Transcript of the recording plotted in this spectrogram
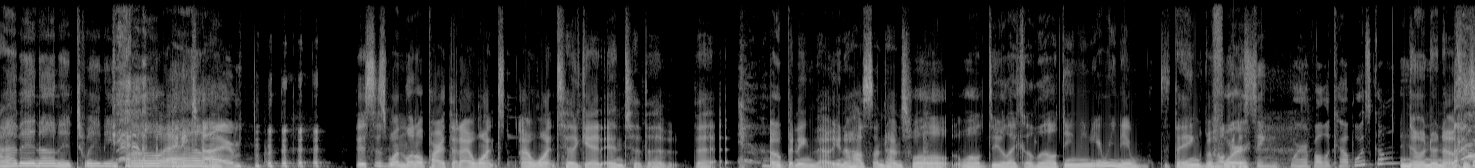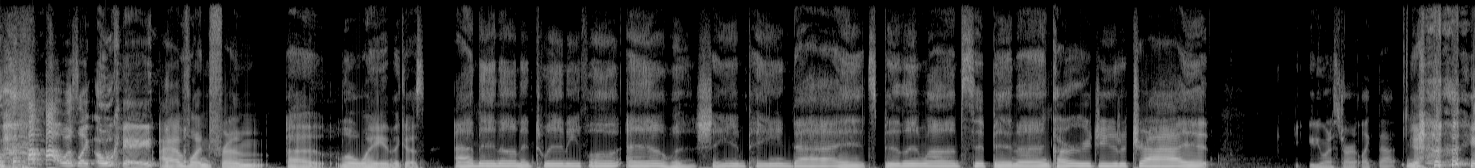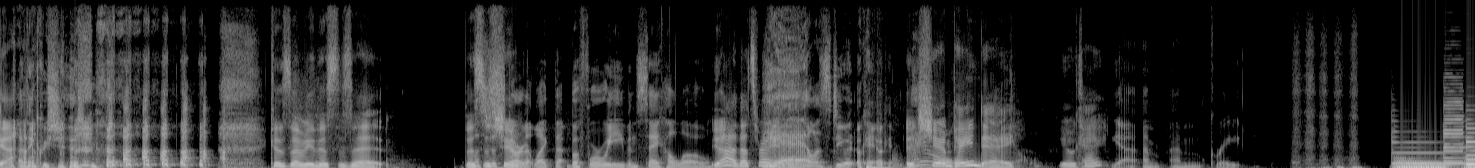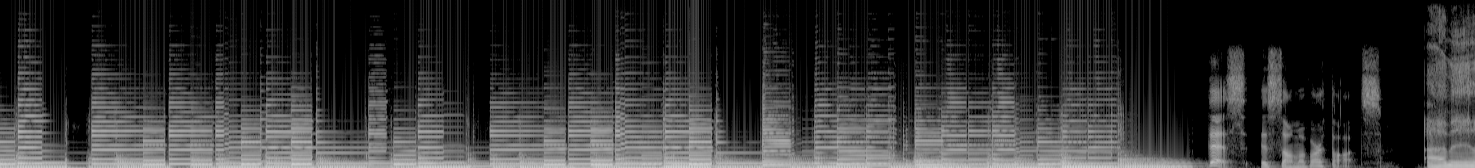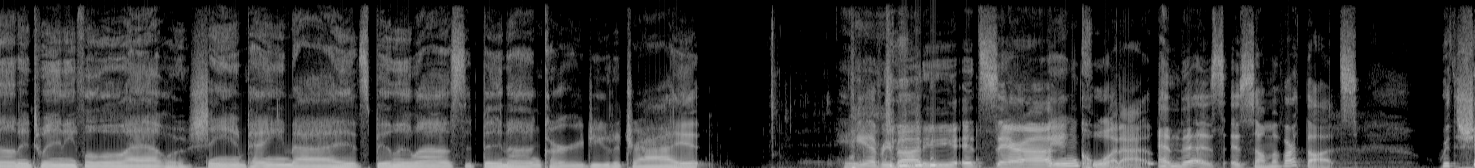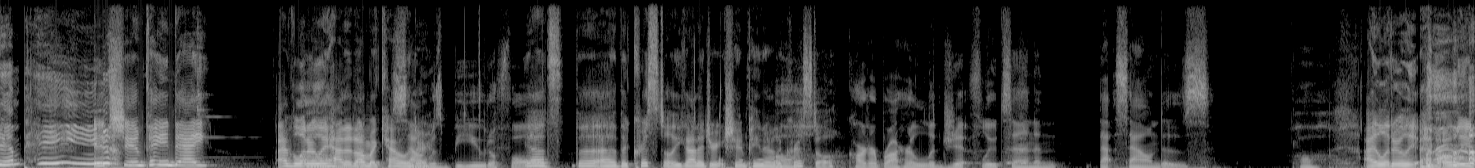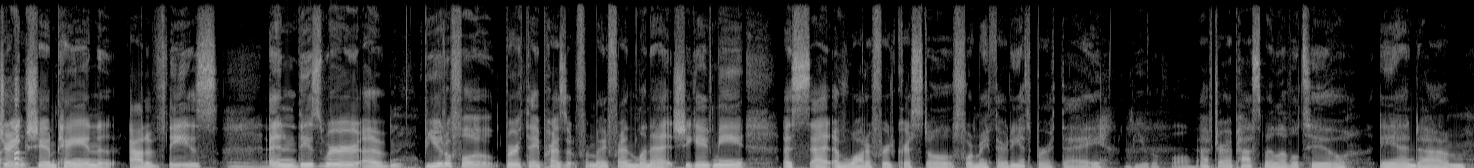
I've been on it 24 hours. Anytime. This is one little part that I want I want to get into the the opening though. You know how sometimes we'll we'll do like a little ding ding ding ding thing You before. to sing Where Have All the Cowboys Gone? No, no, no. I was like, okay. I have one from uh, Lil Wayne that goes. I've been on a 24 hour champagne diet, spilling while I'm sipping. I encourage you to try it. You want to start it like that? Yeah, yeah. I think we should. Because I mean, this is it. This let's is just cham- start it like that before we even say hello. Yeah, that's right. Yeah, let's do it. Okay, okay. It's Ow. Champagne Day. You okay? Yeah, I'm I'm great. This is some of our thoughts. I've been on a 24 hour champagne diet, spilling while sipping. I encourage you to try it. Hey everybody, it's Sarah. In Carter. And this is some of our thoughts with champagne. It's Champagne Day. I've literally had it on my calendar. Sound was beautiful. yeah, it's the uh, the crystal. You got to drink champagne out of crystal. Carter brought her legit flutes in, and that sound is. Oh, I literally have only drank champagne out of these. And these were a beautiful birthday present from my friend Lynette. She gave me a set of Waterford Crystal for my 30th birthday beautiful. after I passed my level two. And um,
